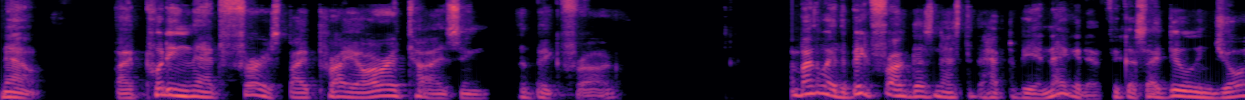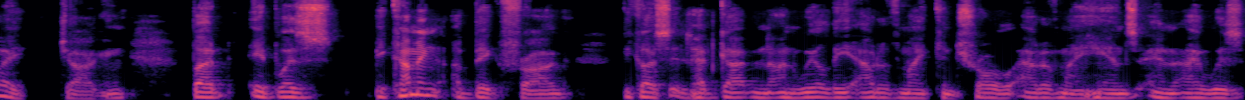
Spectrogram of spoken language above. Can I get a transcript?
Now, by putting that first, by prioritizing the big frog, and by the way, the big frog doesn't have to have to be a negative because I do enjoy jogging, but it was becoming a big frog because it had gotten unwieldy out of my control, out of my hands, and I was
